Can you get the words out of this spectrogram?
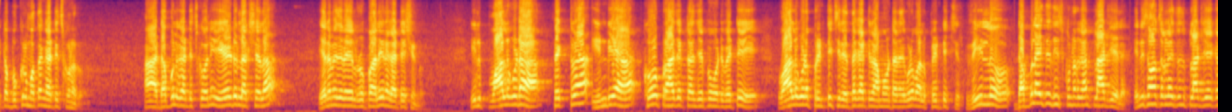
ఇట్లా బుక్కులు మొత్తం కట్టించుకున్నారు. ఆ డబ్బులు కట్టించుకొని ఏడు లక్షల ఎనిమిది వేల రూపాయలు ఈయన కట్టేసిండు. వీళ్ళు వాళ్ళు కూడా స్పెక్ట్రా ఇండియా కో ప్రాజెక్ట్ అని చెప్పి ఒకటి పెట్టి వాళ్ళు కూడా ప్రింట్ ఇచ్చారు ఎంత కట్టిన అమౌంట్ అనేది కూడా వాళ్ళు ప్రింట్ ఇచ్చారు వీళ్ళు డబ్బులు అయితే తీసుకున్నారు కానీ ప్లాట్ చేయలేదు ఎన్ని సంవత్సరాలు అవుతుంది ప్లాట్ చేయక?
